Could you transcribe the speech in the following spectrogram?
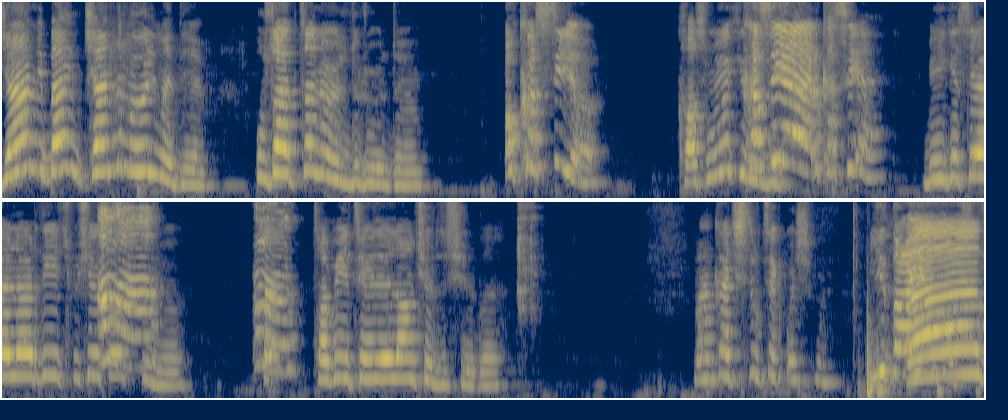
Yani ben kendim ölmedim. Uzaktan öldürüldüm. O kasıyor. Kasmıyor ki. bilgi- Kasiyer, kasiyer. Bilgisayarlarda hiçbir şey kasmıyor. Tabii TL Launcher dışarıda. Ben kaçtım tek başıma. İyi daha. Aa,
